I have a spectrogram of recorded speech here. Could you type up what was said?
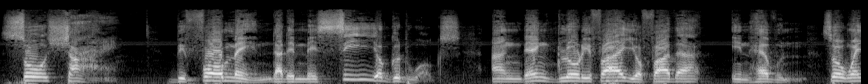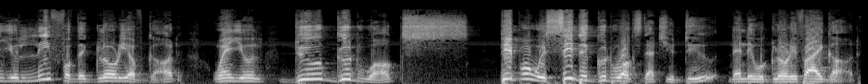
so shine before men that they may see your good works and then glorify your Father in heaven. So when you live for the glory of God, when you do good works, people will see the good works that you do, then they will glorify God.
